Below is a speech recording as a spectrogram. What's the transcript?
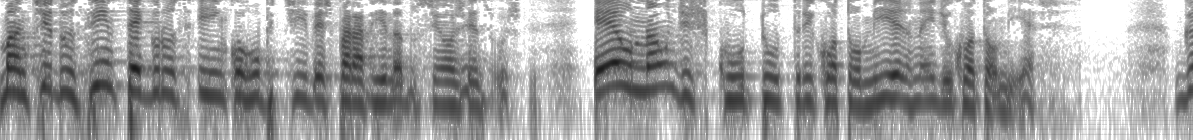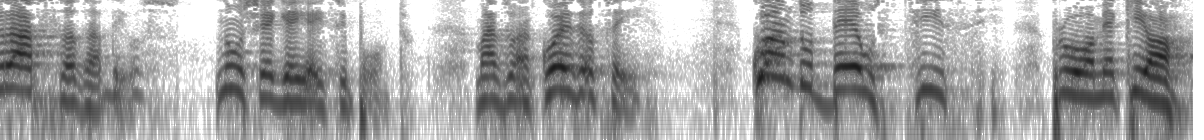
mantidos íntegros e incorruptíveis para a vinda do Senhor Jesus. Eu não discuto tricotomias nem dicotomias. Graças a Deus. Não cheguei a esse ponto. Mas uma coisa eu sei. Quando Deus disse para o homem aqui, ó.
